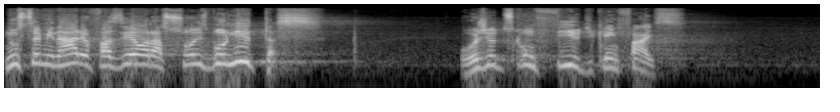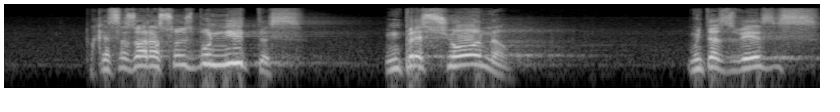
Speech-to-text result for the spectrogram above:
no seminário a fazer orações bonitas. Hoje eu desconfio de quem faz, porque essas orações bonitas impressionam, muitas vezes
